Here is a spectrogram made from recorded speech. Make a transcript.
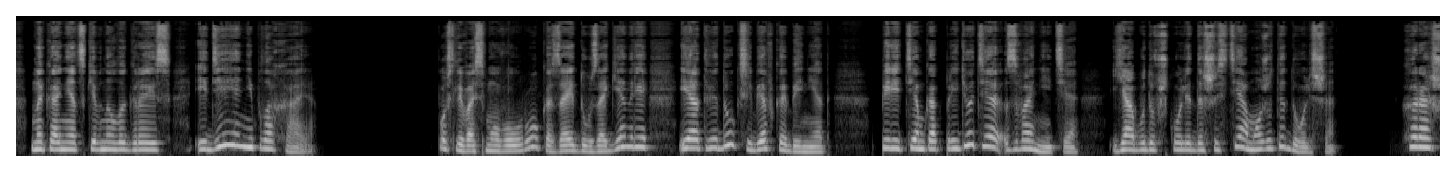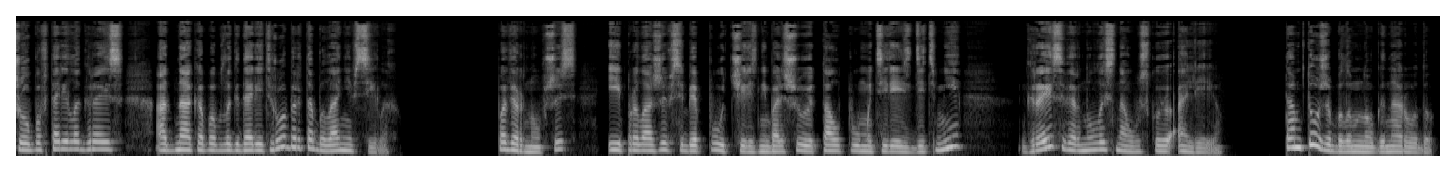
— наконец кивнула Грейс, — «идея неплохая. После восьмого урока зайду за Генри и отведу к себе в кабинет. Перед тем, как придете, звоните. Я буду в школе до шести, а может и дольше». «Хорошо», — повторила Грейс, однако поблагодарить Роберта была не в силах. Повернувшись и проложив себе путь через небольшую толпу матерей с детьми, Грейс вернулась на узкую аллею. Там тоже было много народу.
